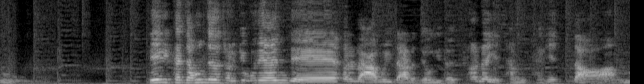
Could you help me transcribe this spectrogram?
응. 세리카 쨩 혼자서 저렇게 고생하는데 설마 아무리 나라도 여기서 편하게 잠을 자겠어? 응?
